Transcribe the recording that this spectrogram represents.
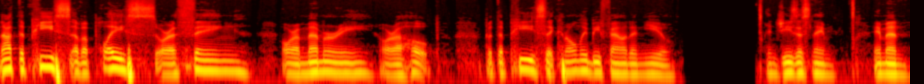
not the peace of a place or a thing or a memory or a hope, but the peace that can only be found in you. In Jesus' name, amen.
